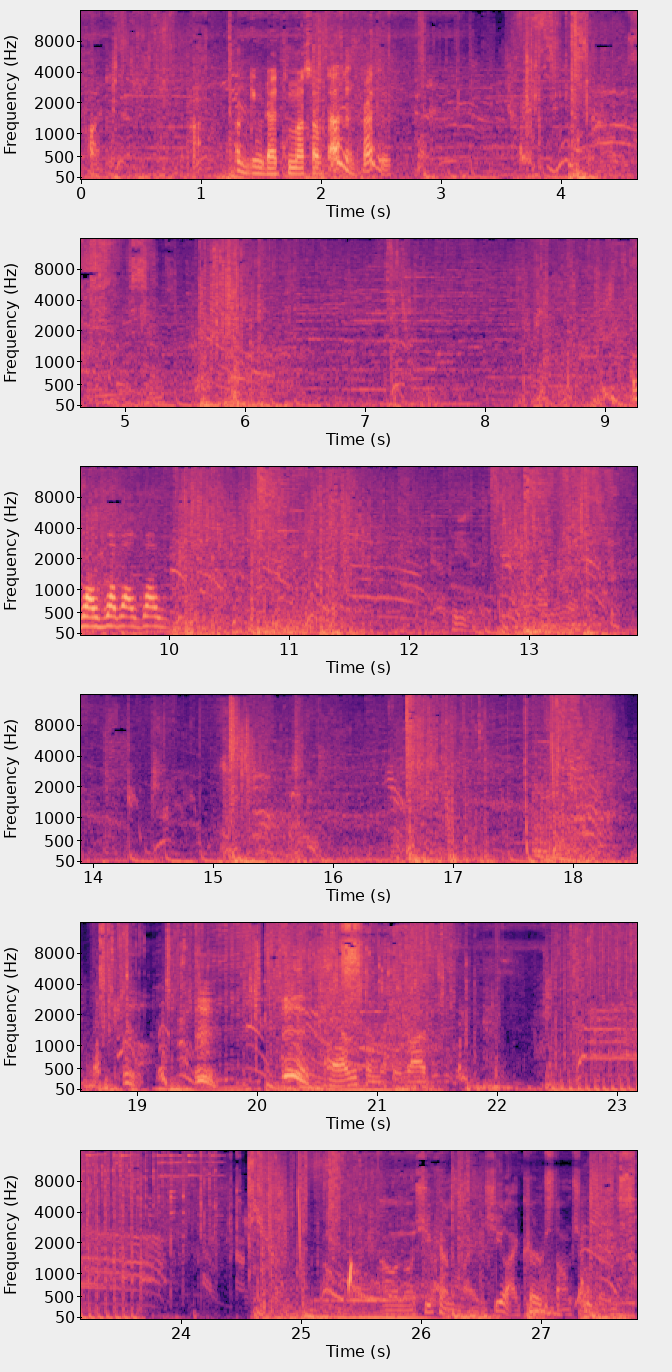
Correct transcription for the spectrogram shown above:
fuck. I'll give that to myself. That was impressive. Wow, wow, wow, wow. Oh, he at least I'm not. I don't know. She kind of like she like curb stomps your face.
